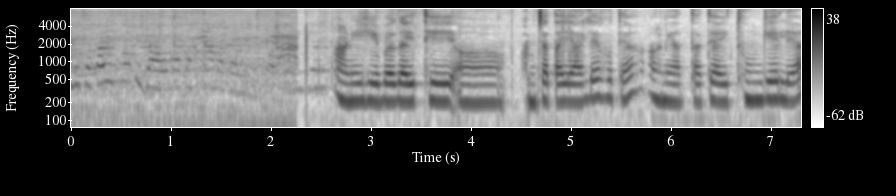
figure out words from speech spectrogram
Ini sekali masih jauh. आणि हे बघा इथे आमच्या ताई आल्या होत्या आणि आता त्या इथून गेल्या.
